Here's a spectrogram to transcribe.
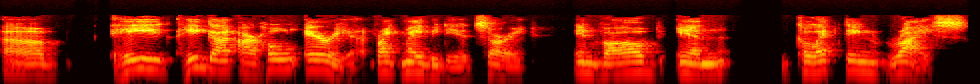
uh, he he got our whole area, Frank Maybe did, sorry, involved in collecting rice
